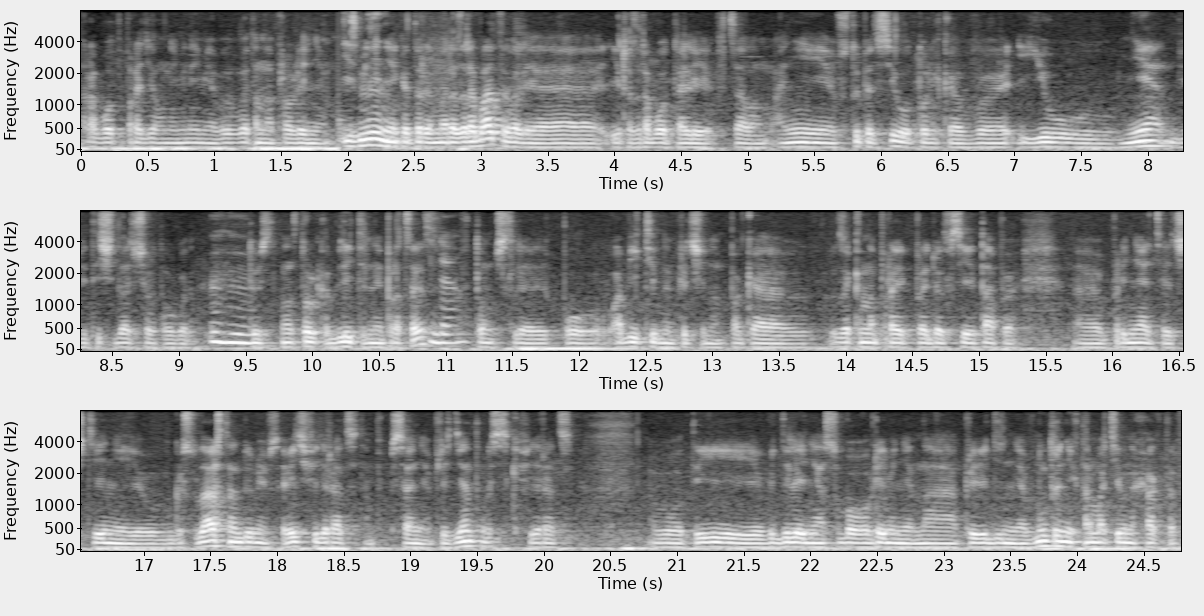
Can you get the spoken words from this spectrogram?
работа, проделана именно ими в, этом направлении. Изменения, которые мы разрабатывали э, и разработали в целом, они вступят в силу только в июне 2024 года. Угу. То есть настолько длительный процесс, да. в том числе по объективным причинам, пока законопроект пройдет все этапы э, принятия чтений в Государственной Думе, в Совете Федерации, там, подписания президентом Российской Федерации. Вот, и выделение особого времени на приведение внутренних нормативных актов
